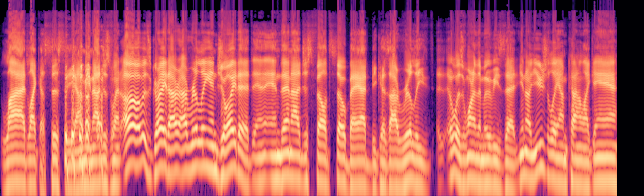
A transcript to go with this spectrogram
lied like a sissy. I mean, I just went, "Oh, it was great. I, I really enjoyed it." And and then I just felt so bad because I really. It was one of the movies that you know. Usually I'm kind of like, eh.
